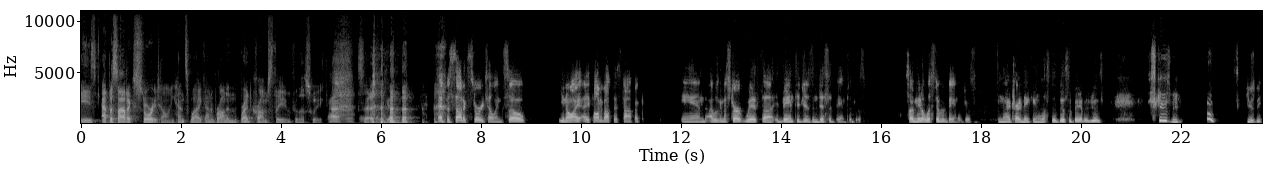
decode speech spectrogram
is episodic storytelling. Hence, why I kind of brought in the breadcrumbs theme for this week. Ah, so. episodic storytelling. So, you know, I, I, thought about this topic, and I was going to start with uh, advantages and disadvantages. So I made a list of advantages and then I tried making a list of disadvantages. Excuse me. Ooh, excuse me.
